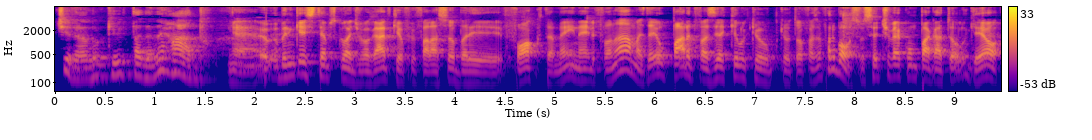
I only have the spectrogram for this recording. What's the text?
tirando o que está dando errado. É, eu, eu, brinquei esses tempos com o um advogado que eu fui falar sobre foco também, né? Ele falou, não, mas daí eu paro de fazer aquilo que eu estou fazendo. Eu falei, bom, se você tiver como pagar teu aluguel,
